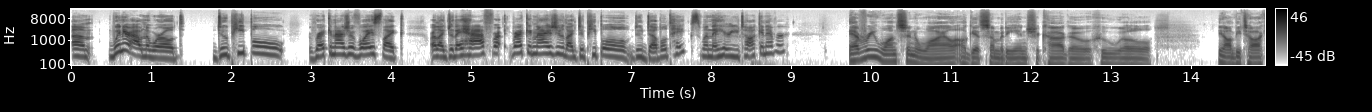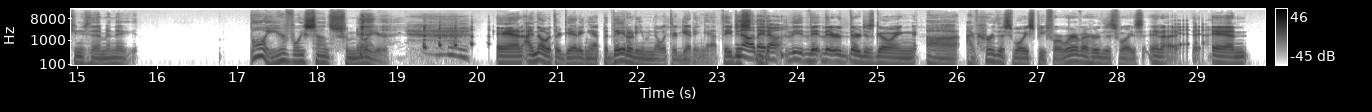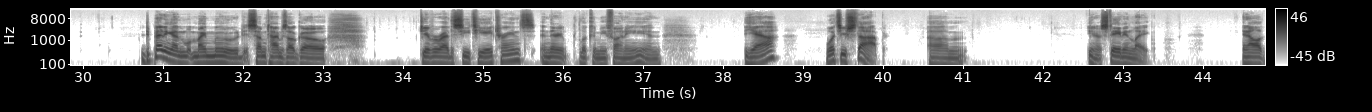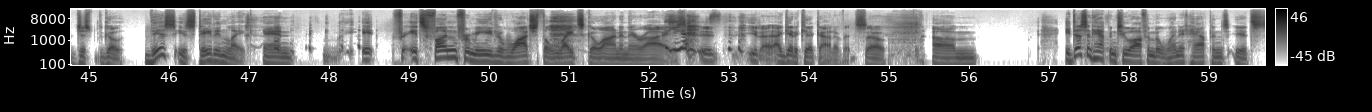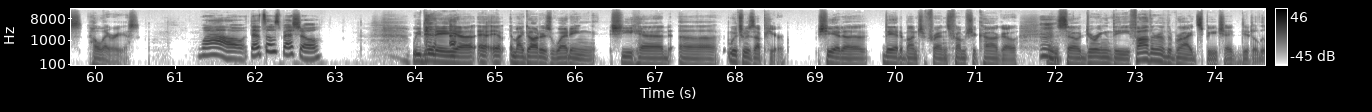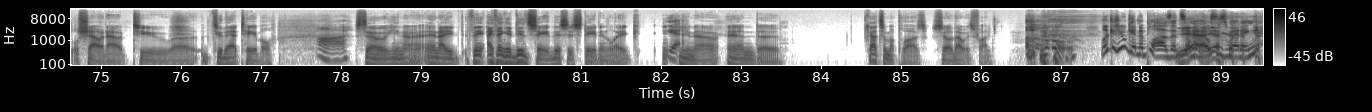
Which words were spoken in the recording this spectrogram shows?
Um, when you're out in the world, do people recognize your voice? Like, or like, do they half recognize you? Like, do people do double takes when they hear you talking ever? Every once in a while, I'll get somebody in Chicago who will, you know, I'll be talking to them, and they, boy, your voice sounds familiar. And I know what they're getting at, but they don't even know what they're getting at. They just No, they don't. They, they, they're they're just going. Uh, I've heard this voice before. Where have I heard this voice? And I, and depending on my mood, sometimes I'll go. Do you ever ride the CTA trains? And they look at me funny and, yeah, what's your stop? Um, you know, State and Lake. And I'll just go, this is State and Lake. And it it's fun for me to watch the lights go on in their eyes. Yes. It, you know, I get a kick out of it. So, um, it doesn't happen too often, but when it happens, it's hilarious. Wow, that's so special. We did a uh, at, at my daughter's wedding. She had, uh, which was up here. She had a. They had a bunch of friends from Chicago, and so during the father of the bride speech, I did a little shout out to uh, to that table. Aw. So you know, and I think I think I did say this is State and Lake. Yeah. You know, and uh, got some applause, so that was fun. Oh, look at you getting applause at Yeah, someone yeah. else's wedding.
